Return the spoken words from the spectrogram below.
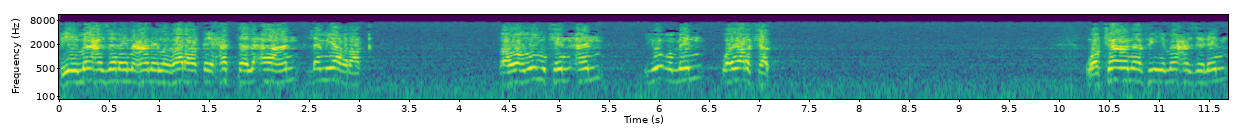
في معزل عن الغرق حتى الآن لم يغرق. فهو ممكن أن يؤمن ويركب. وكان في معزل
